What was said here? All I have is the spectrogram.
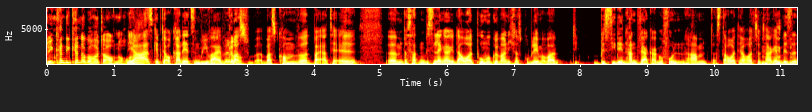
Den kennen die Kinder aber heute auch noch, oder? Ja, es gibt ja auch gerade jetzt ein Revival, Genau. was, was kommen wird bei RTL. Ähm, das hat ein bisschen länger gedauert. Pumuckl war nicht das Problem, aber die, bis sie den Handwerker gefunden haben, das dauert ja heutzutage ein bisschen.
